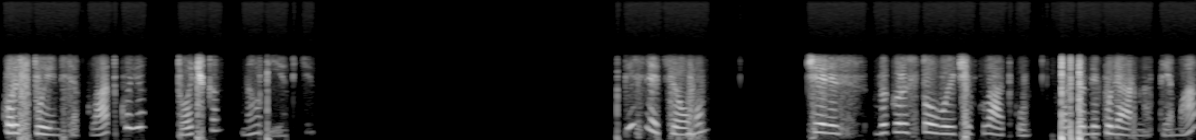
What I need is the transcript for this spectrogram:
Користуємося вкладкою Точка на об'єкті. Після цього, через використовуючи вкладку Перпендикулярна пряма,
